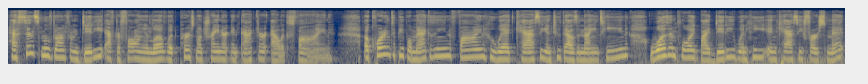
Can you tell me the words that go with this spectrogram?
has since moved on from Diddy after falling in love with personal trainer and actor Alex Fine. According to People magazine, Fine, who wed Cassie in 2019, was employed by Diddy when he and Cassie first met,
